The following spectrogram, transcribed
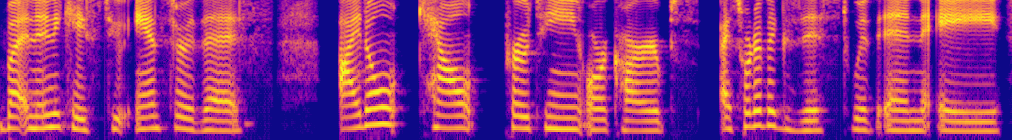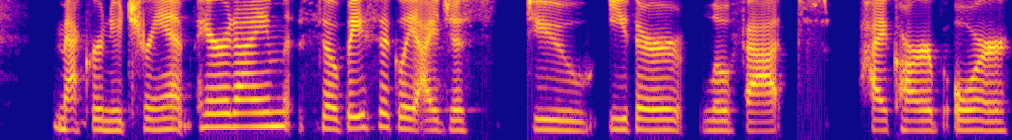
But in any case, to answer this, I don't count protein or carbs. I sort of exist within a macronutrient paradigm. So basically, I just do either low fat, high carb, or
